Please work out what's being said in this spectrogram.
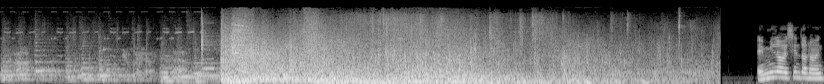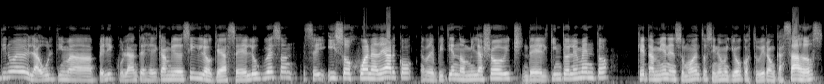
En 1999, la última película antes del cambio de siglo que hace Luke Besson, se hizo Juana de Arco, repitiendo Mila Jovovich del Quinto Elemento, que también en su momento, si no me equivoco, estuvieron casados.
